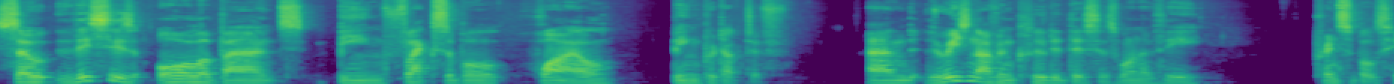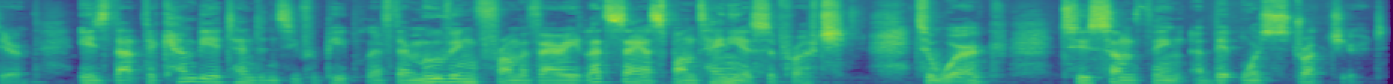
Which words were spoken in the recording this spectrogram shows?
So this is all about being flexible while being productive. And the reason I've included this as one of the principles here is that there can be a tendency for people if they're moving from a very, let's say, a spontaneous approach to work to something a bit more structured,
